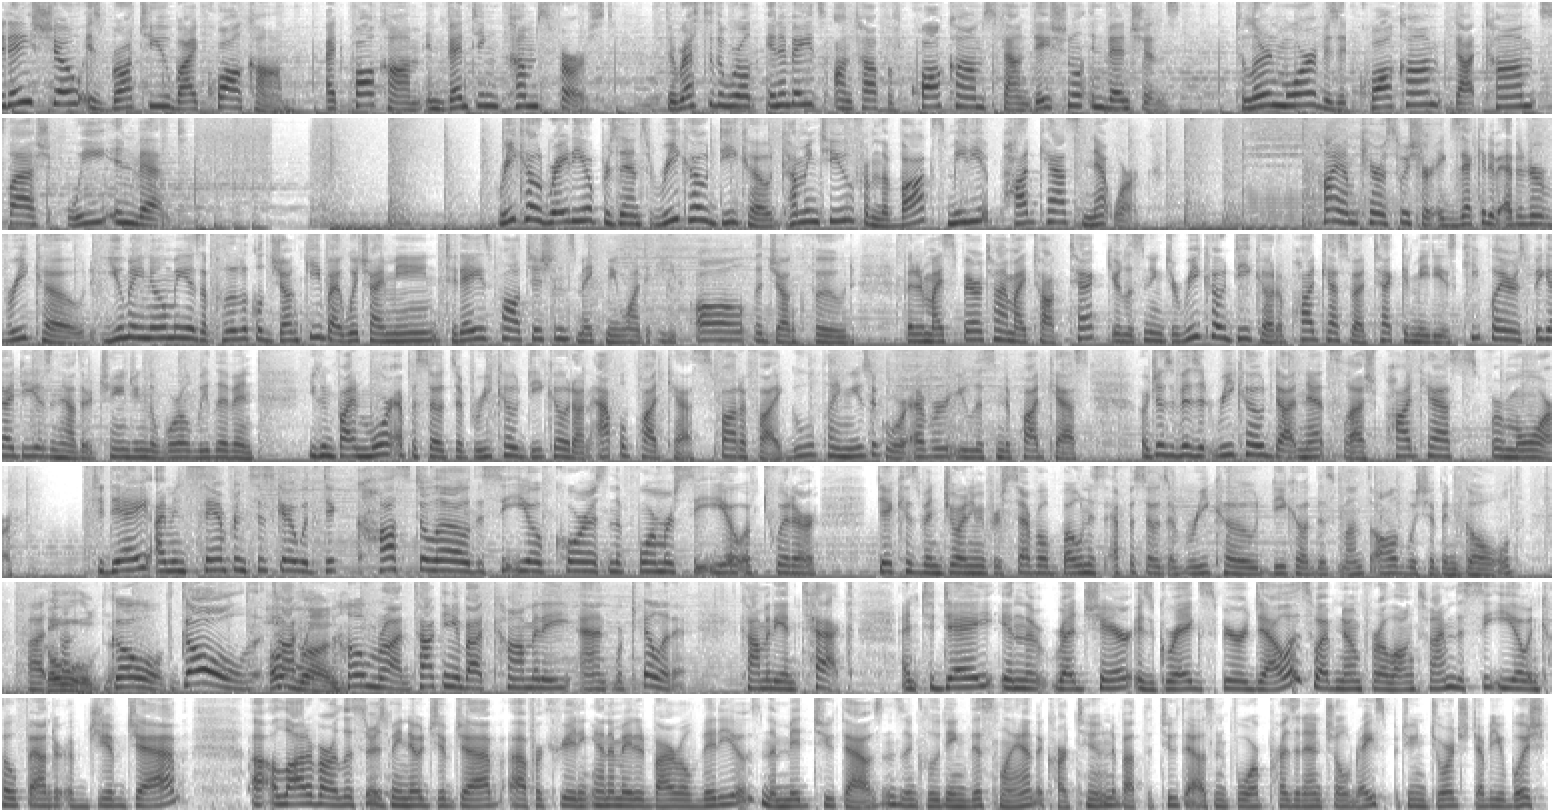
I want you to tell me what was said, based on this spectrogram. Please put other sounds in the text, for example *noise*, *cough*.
Today's show is brought to you by Qualcomm. At Qualcomm, inventing comes first. The rest of the world innovates on top of Qualcomm's foundational inventions. To learn more, visit qualcomm.com slash we invent. Recode Radio presents Recode Decode, coming to you from the Vox Media Podcast Network. Hi, I'm Kara Swisher, executive editor of Recode. You may know me as a political junkie, by which I mean today's politicians make me want to eat all the junk food. But in my spare time, I talk tech. You're listening to Recode Decode, a podcast about tech and media's key players, big ideas, and how they're changing the world we live in. You can find more episodes of Recode Decode on Apple Podcasts, Spotify, Google Play Music, or wherever you listen to podcasts. Or just visit recode.net slash podcasts for more. Today, I'm in San Francisco with Dick Costolo, the CEO of Chorus and the former CEO of Twitter. Dick has been joining me for several bonus episodes of Recode Decode this month, all of which have been gold. Uh, gold. Talk, gold. Gold. Home talk, run. Home run. Talking about comedy, and we're killing it. Comedy and tech. And today in the red chair is Greg Spiridellis, who I've known for a long time, the CEO and co founder of Jib Jab. Uh, a lot of our listeners may know Jib Jab uh, for creating animated viral videos in the mid 2000s, including This Land, a cartoon about the 2004 presidential race between George W. Bush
